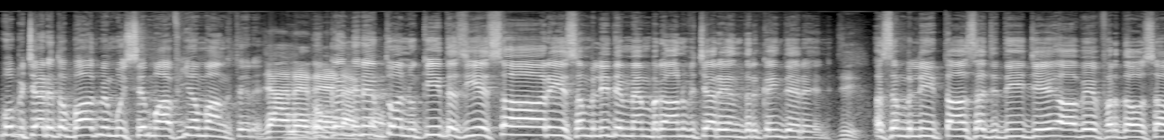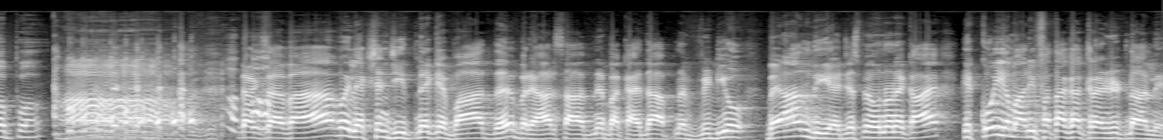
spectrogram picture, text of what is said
वो बेचारे तो बाद में मुझसे माफिया मांगते रहे जाने दें, ਉਹ ਕਹਿੰਦੇ ਨੇ ਡਾਕਟਰ। ਤੁਹਾਨੂੰ ਕੀ ਦਸੀਏ ਸਾਰੀ ਅਸੈਂਬਲੀ ਦੇ ਮੈਂਬਰਾਂ ਵਿਚਾਰੇ ਅੰਦਰ ਕਹਿੰਦੇ ਰਹੇ ਨੇ ਜੀ। ਅਸੈਂਬਲੀ ਤਾਂ ਸਜਦੀ ਜੇ ਆਵੇ ਫਰਦੌਸ ਆਪਾ डॉक्टर साहब वो इलेक्शन जीतने के बाद बरियार साहब ने बाकायदा अपना वीडियो बयान दिया है जिसमें उन्होंने कहा है कि कोई हमारी फतह का क्रेडिट ना ले।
